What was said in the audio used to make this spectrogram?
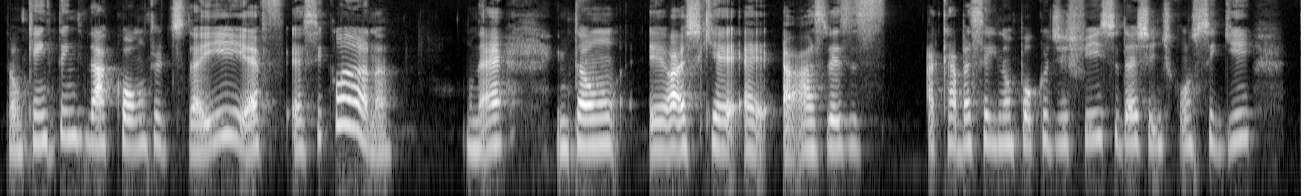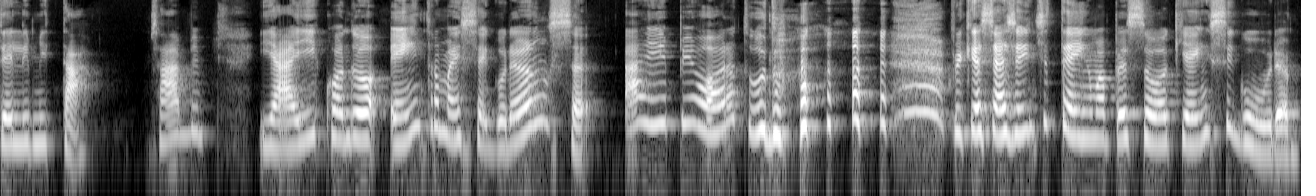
Então, quem tem que dar conta disso daí é, é ciclana, né? Então, eu acho que é, é, às vezes acaba sendo um pouco difícil da gente conseguir delimitar, sabe? E aí, quando entra uma insegurança, aí piora tudo. Porque se a gente tem uma pessoa que é insegura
